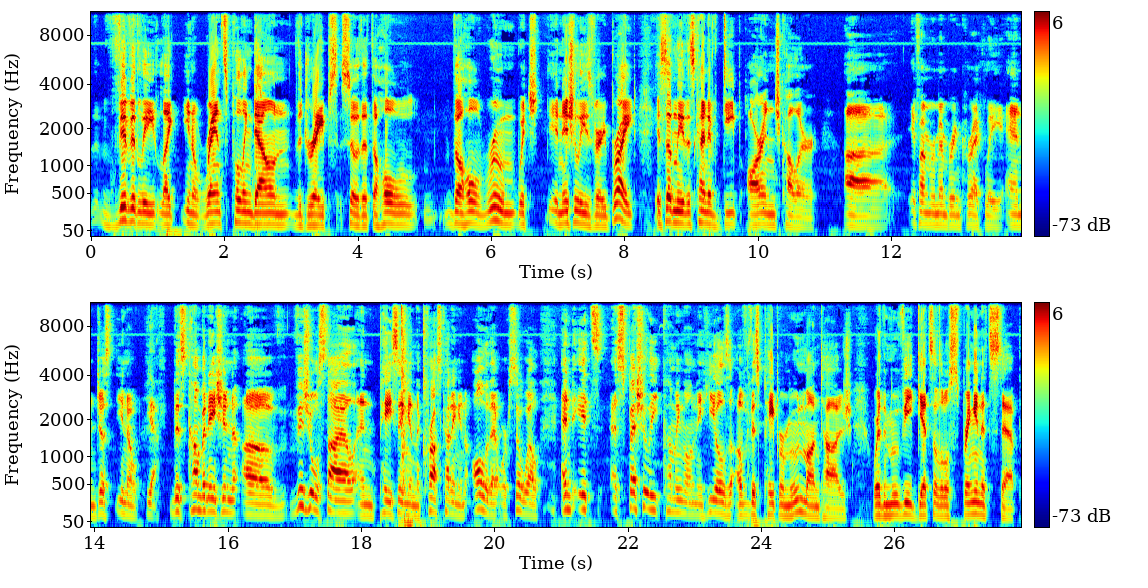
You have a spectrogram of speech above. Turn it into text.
vividly like you know Rance pulling down the drapes so that the whole the whole room, which initially is very bright, is suddenly this kind of deep orange color. Uh, if I'm remembering correctly, and just you know, Yeah. this combination of visual style and pacing and the cross cutting and all of that works so well. And it's especially coming on the heels of this Paper Moon montage where the movie gets a little spring in its step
